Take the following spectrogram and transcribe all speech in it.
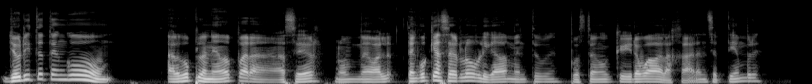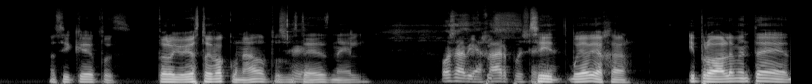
yo ahorita tengo algo planeado para hacer. No me vale. Tengo que hacerlo obligadamente, güey. Pues tengo que ir a Guadalajara en septiembre. Así que, pues. Pero yo ya estoy vacunado, pues Sí. ustedes, Nel. O sea, Sí, viajar, pues, pues. Sí, voy a viajar. Y probablemente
